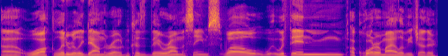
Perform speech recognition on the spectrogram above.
uh, walk literally down the road because they were on the same, well, w- within a quarter mile of each other.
